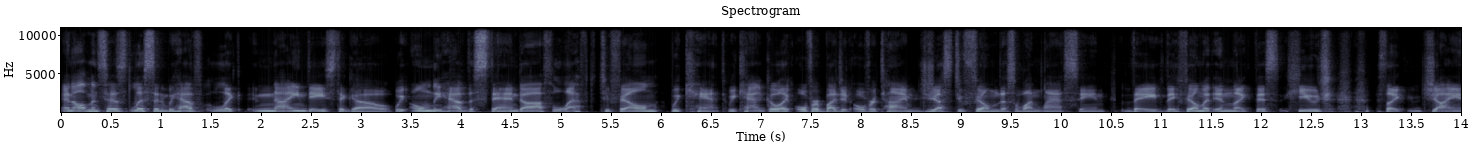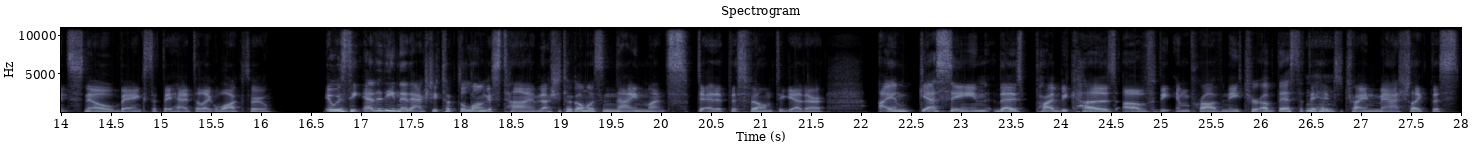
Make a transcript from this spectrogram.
And Altman says, listen, we have like nine days to go. We only have the standoff left to film. We can't. We can't go like over budget over time just to film this one last scene. They they film it in like this huge, it's like giant snow banks that they had to like walk through. It was the editing that actually took the longest time. It actually took almost nine months to edit this film together. I am guessing that is probably because of the improv nature of this, that they had mm-hmm. to try and match like this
